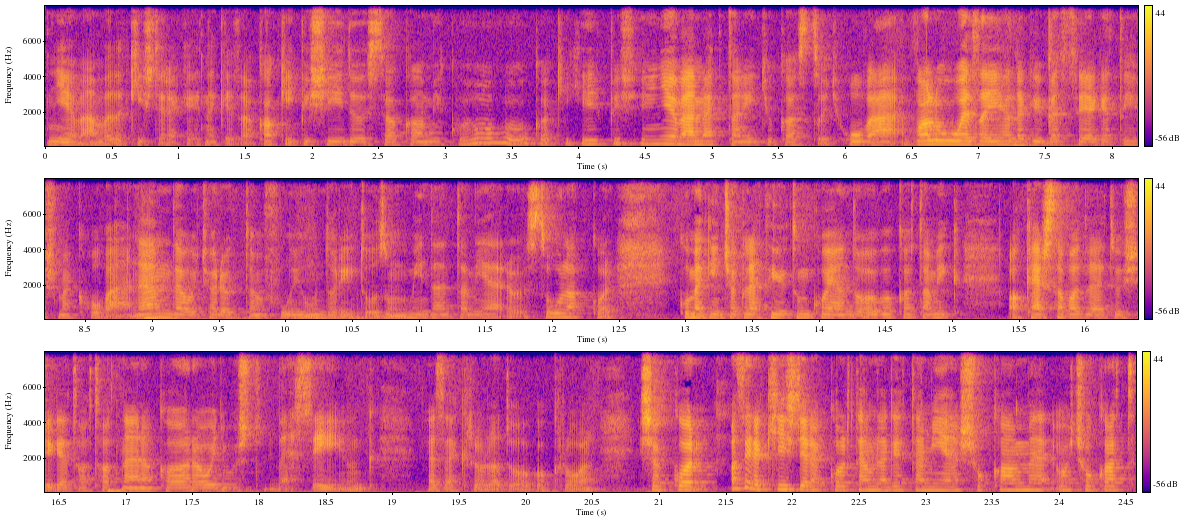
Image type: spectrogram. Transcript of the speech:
nyilván van a kisgyerekeknek ez a kakipisi időszak, amikor oh, kakipisi, nyilván megtanítjuk azt, hogy hová való ez a jellegű beszélgetés, meg hová nem, de hogyha rögtön fúj, undorítózunk mindent, ami erről szól, akkor, akkor megint csak letiltunk olyan dolgokat, amik akár szabad lehetőséget adhatnának arra, hogy most beszéljünk ezekről a dolgokról. És akkor azért a kisgyerekkort emlegetem ilyen sokan, vagy sokat,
